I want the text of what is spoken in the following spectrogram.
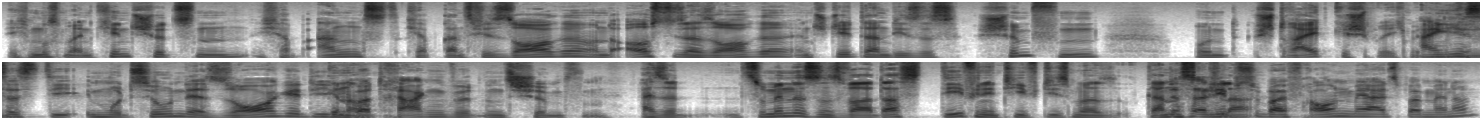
ich muss mein Kind schützen, ich habe Angst, ich habe ganz viel Sorge und aus dieser Sorge entsteht dann dieses Schimpfen und Streitgespräch mit Eigentlich ist das die Emotion der Sorge, die Genau. übertragen wird ins Schimpfen. Also zumindest war das definitiv diesmal ganz das erlebst klar. du bei Frauen mehr als bei Männern?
